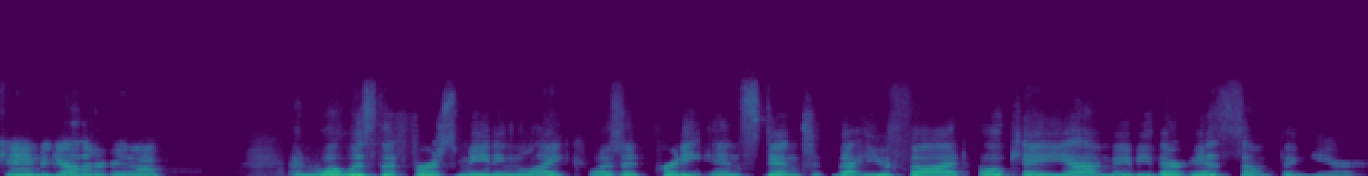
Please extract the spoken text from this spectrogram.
came together, you know? And what was the first meeting like? Was it pretty instant that you thought, okay, yeah, maybe there is something here?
